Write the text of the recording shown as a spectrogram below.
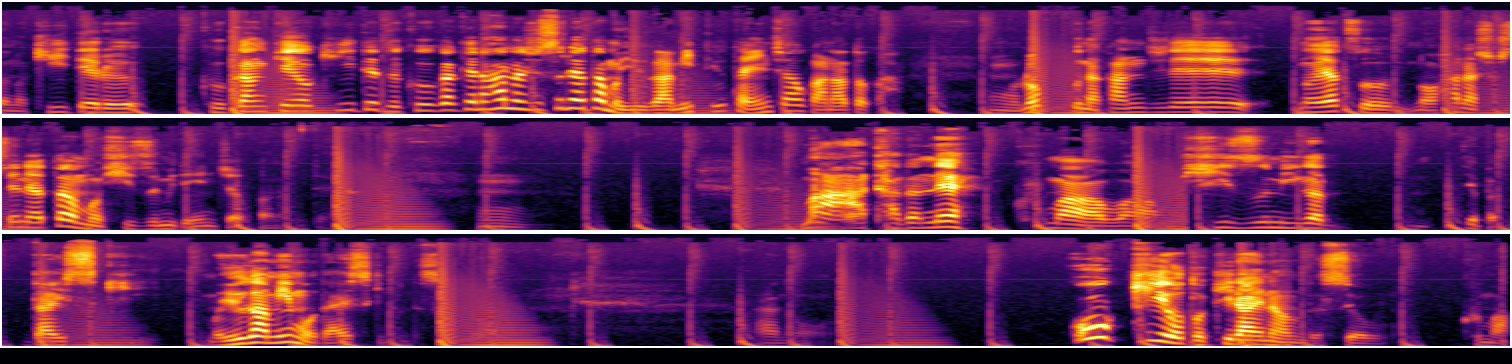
その聞いてる空間系を聞いてて空間系の話するやったらもう歪みって言ったらええんちゃうかなとか、うん、ロックな感じでのやつの話をしてんのやったらもう歪みでええんちゃうかなみたいな。うん。まあ、ただね、クマは歪みがやっぱ大好き。まあ、歪みも大好きなんですけど、あの、大きい音嫌いなんですよ、クマ。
